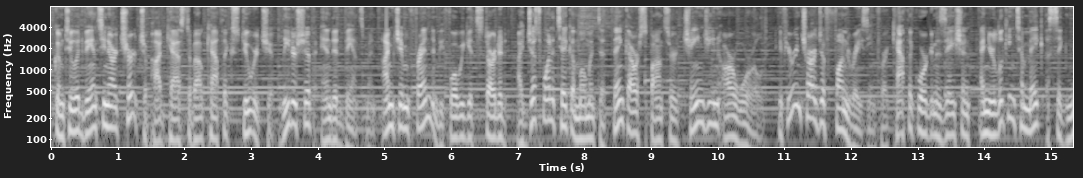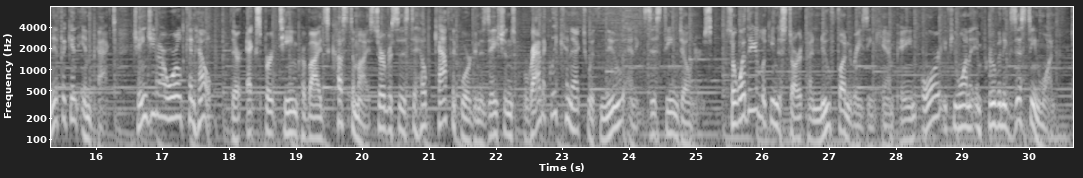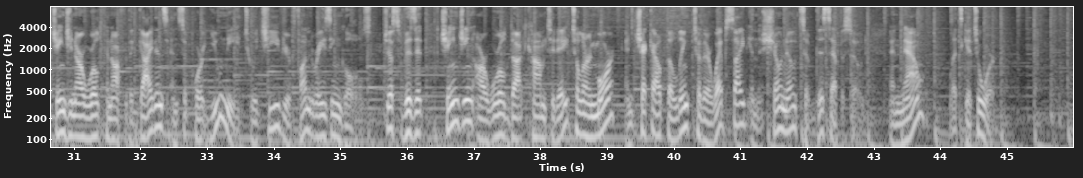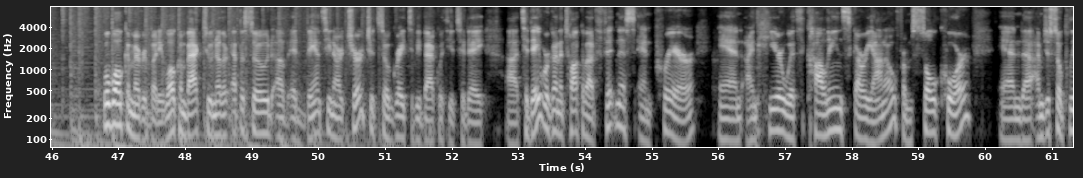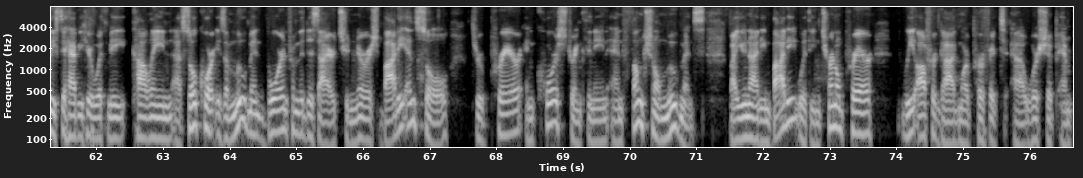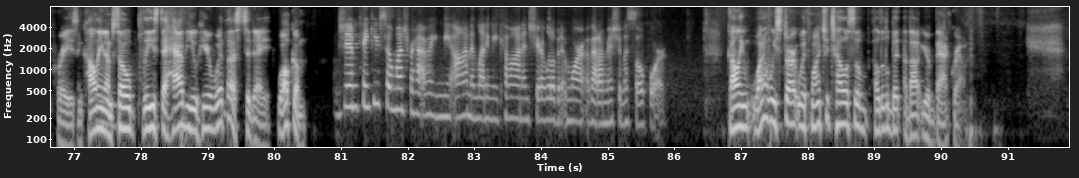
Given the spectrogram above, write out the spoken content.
Welcome to Advancing Our Church, a podcast about Catholic stewardship, leadership, and advancement. I'm Jim Friend, and before we get started, I just want to take a moment to thank our sponsor, Changing Our World. If you're in charge of fundraising for a Catholic organization and you're looking to make a significant impact, Changing Our World can help. Their expert team provides customized services to help Catholic organizations radically connect with new and existing donors. So, whether you're looking to start a new fundraising campaign or if you want to improve an existing one, Changing Our World can offer the guidance and support you need to achieve your fundraising goals. Just visit changingourworld.com today to learn more and check out the link to their website in the show notes of this episode. And now, let's get to work. Well, welcome everybody. Welcome back to another episode of Advancing Our Church. It's so great to be back with you today. Uh, today, we're going to talk about fitness and prayer. And I'm here with Colleen Scariano from Soul Core. And uh, I'm just so pleased to have you here with me, Colleen. Uh, Soul Core is a movement born from the desire to nourish body and soul through prayer and core strengthening and functional movements. By uniting body with internal prayer, we offer God more perfect uh, worship and praise. And Colleen, I'm so pleased to have you here with us today. Welcome. Jim, thank you so much for having me on and letting me come on and share a little bit more about our mission with Soul Core. Colleen, why don't we start with why don't you tell us a, a little bit about your background?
